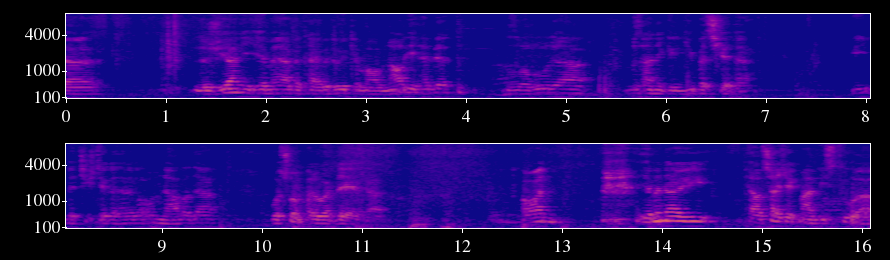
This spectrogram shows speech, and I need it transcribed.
لە لە ژیانی ئێمە بە تایبەتەوەی کە ماڵناڵی هەبێت ضرورە بزانێت گرنگی بە چێدا هی بە چی شتێکە لەگەڵ ئەم ناڵەدا وە چۆن پەروەردەیەکات ئەوان ئێمە ناوی پیاڵچاکێکمان بیستووە.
